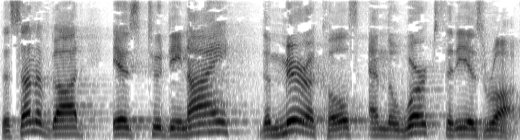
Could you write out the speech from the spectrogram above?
the Son of God, is to deny the miracles and the works that he has wrought.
